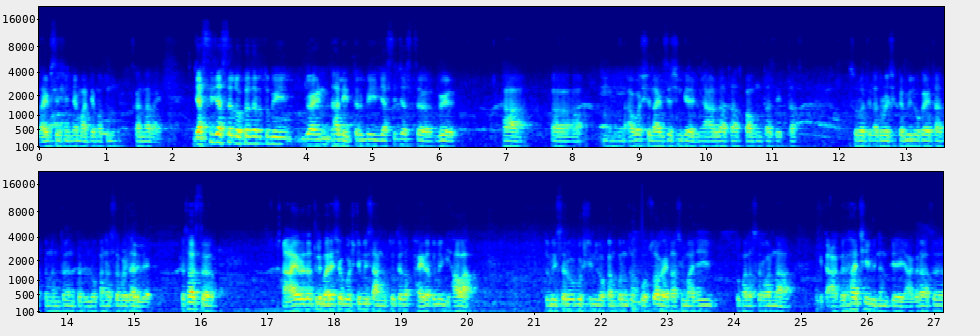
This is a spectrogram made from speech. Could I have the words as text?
लाईव्ह सेशनच्या माध्यमातून करणार आहे. जास्तीत जास्त लोक जर तुम्ही जॉईन झाले तर मी जास्तीत जास्त वेळ हा अवश्य लाईव्ह सेशन केलेलं मी अर्धा तास पाऊण तास एक तास सुरुवातीला थोडेसे कमी लोक येतात पण नंतर नंतर लोकांना सवय झालेली आहे. कसं असतं आयुर्वेदातील बऱ्याचशा गोष्टी मी सांगतो त्याचा फायदा तुम्ही घ्यावा. तुम्ही सर्व गोष्टी लोकांपर्यंत पोचवाव्यात अशी माझी तुम्हाला सर्वांना एक आग्रहाची विनंती आहे. आग्रहाचं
